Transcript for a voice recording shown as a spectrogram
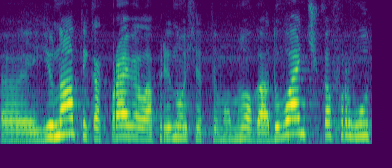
Э, Юнаты, как правило, приносят ему много одуванчиков, рвут.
